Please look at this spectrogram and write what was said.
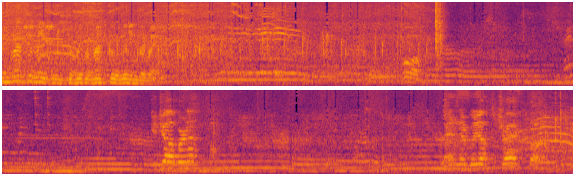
Congratulations to River Rat for winning the race. Good job, Berna. Ran everybody off the track. Oh.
